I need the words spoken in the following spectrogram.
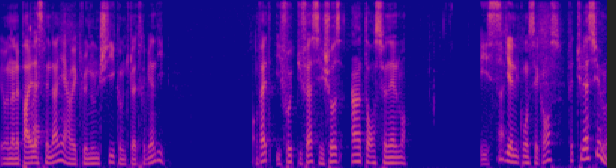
Et on en a parlé la semaine dernière avec le Nunchi, comme tu l'as très bien dit. En fait, il faut que tu fasses les choses intentionnellement. Et s'il y a une conséquence, en fait, tu l'assumes.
